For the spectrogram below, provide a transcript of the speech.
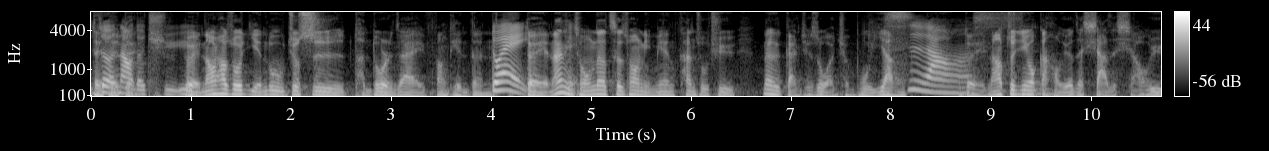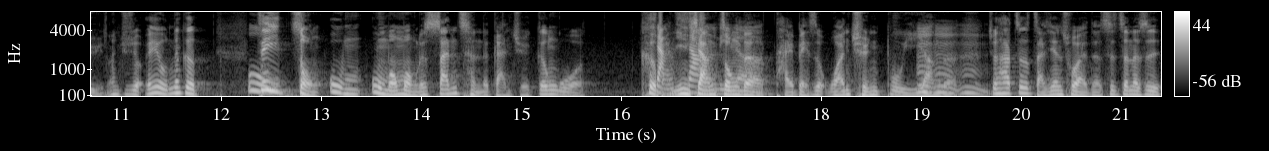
热闹的区域，对，然后他说沿路就是很多人在放天灯，对对。那你从那个车窗里面看出去，那个感觉是完全不一样。是啊，对。然后最近又刚好又在下着小雨，那就觉得哎呦，那个这一种雾雾蒙蒙的山城的感觉，跟我。刻板印象中的台北是完全不一样的，嗯，嗯，嗯，就他这个展现出来的是真的是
